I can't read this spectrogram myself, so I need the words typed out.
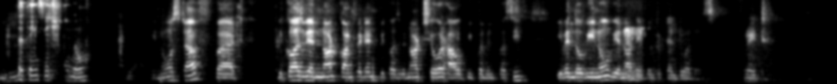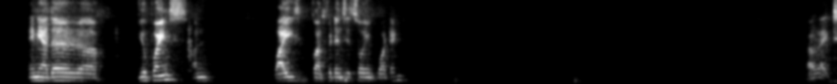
mm-hmm. the things which we know yeah, we know stuff but because we are not confident because we're not sure how people will perceive even though we know we are not able to tell to others. Great. Any other uh, viewpoints on why confidence is so important? All right.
